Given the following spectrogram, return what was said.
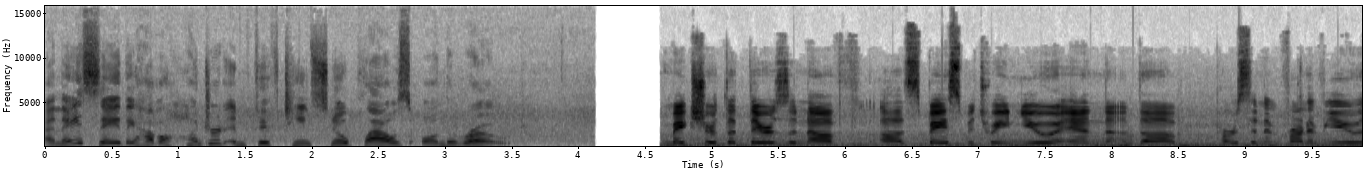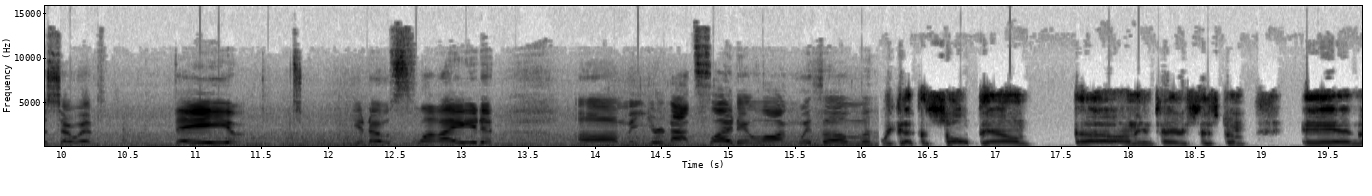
and they say they have 115 snowplows on the road make sure that there's enough uh, space between you and the person in front of you so if they you know slide um, you're not sliding along with them. We got the salt down uh, on the entire system, and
